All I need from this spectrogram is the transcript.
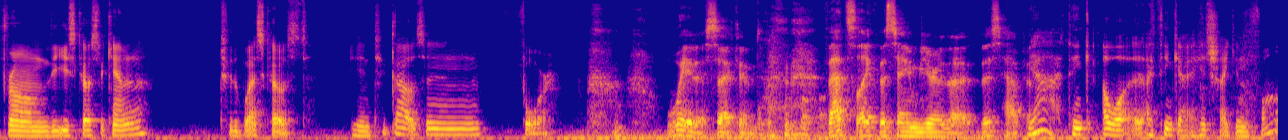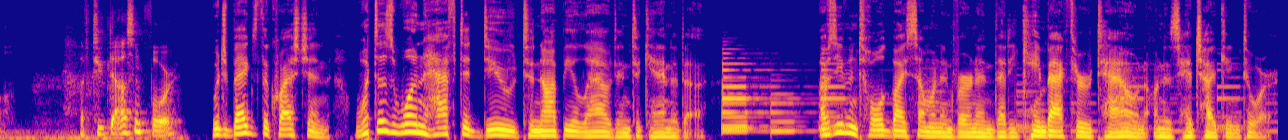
from the east coast of canada to the west coast in 2004 Wait a second. That's like the same year that this happened. yeah i think oh well, i think i hitchhiked in the fall of 2004 Which begs the question what does one have to do to not be allowed into Canada? I was even told by someone in Vernon that he came back through town on his hitchhiking tour.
